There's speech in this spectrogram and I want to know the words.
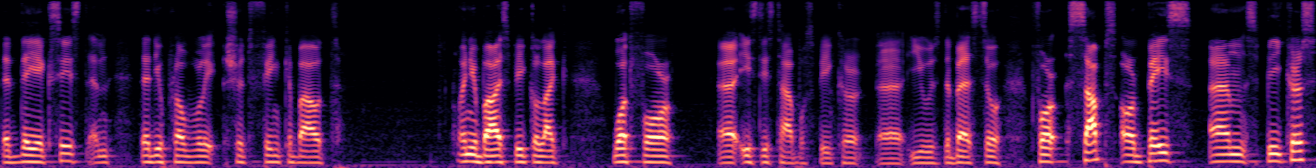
that they exist and that you probably should think about when you buy a speaker like what for uh, is this type of speaker uh, used the best. So for subs or bass um, speakers,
